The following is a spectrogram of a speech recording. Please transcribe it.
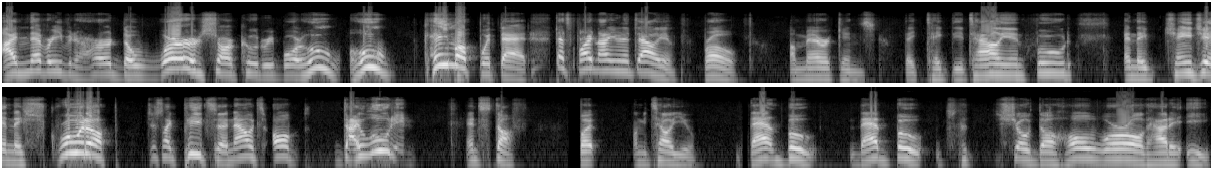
I never even heard the word charcuterie board. Who who came up with that? That's probably not even Italian, bro. Americans they take the Italian food and they change it and they screw it up just like pizza. Now it's all diluted and stuff. But let me tell you, that boot, that boot showed the whole world how to eat.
